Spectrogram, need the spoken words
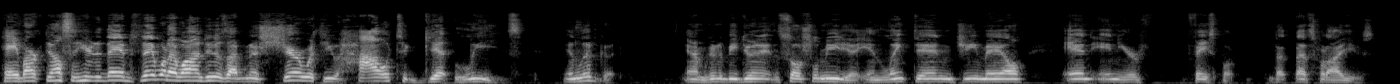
Hey, Mark Nelson here today, and today what I want to do is I'm going to share with you how to get leads in Live Good. And I'm going to be doing it in social media, in LinkedIn, Gmail, and in your Facebook. That, that's what I use.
